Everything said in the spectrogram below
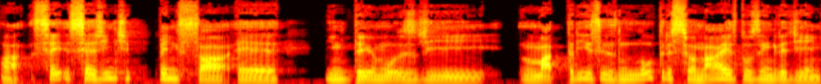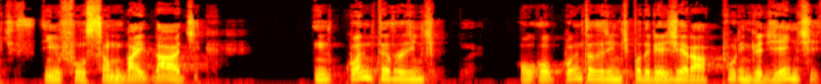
Ah, se, se a gente pensar é, em termos de matrizes nutricionais dos ingredientes em função da idade, em quantas a gente ou, ou, quantas a gente poderia gerar por ingrediente,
